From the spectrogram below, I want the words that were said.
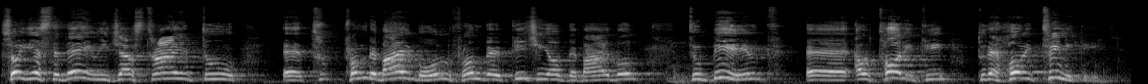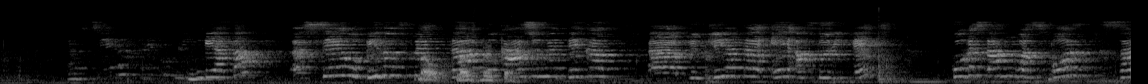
So yesterday we just tried to, uh, tr- from the Bible, from the teaching of the Bible, to build uh, authority to the Holy Trinity. Вчера преку Библијата а, се обидовме No, да that's better. покажеме дека а, Библијата е авторитет кога станува збор за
